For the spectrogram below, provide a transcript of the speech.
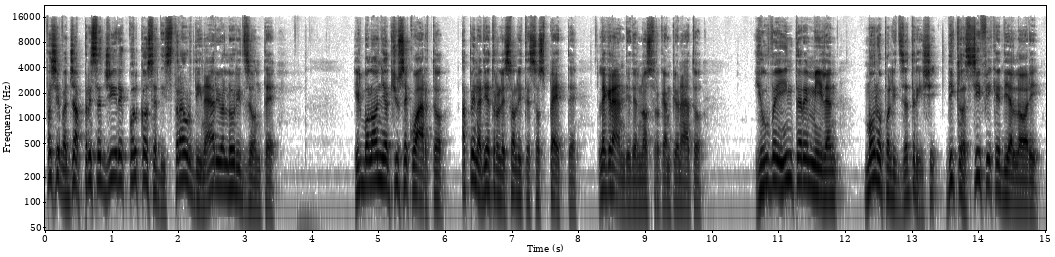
faceva già presagire qualcosa di straordinario all'orizzonte. Il Bologna chiuse quarto, appena dietro le solite sospette, le grandi del nostro campionato. Juve, Inter e Milan, monopolizzatrici di classifiche di allori.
